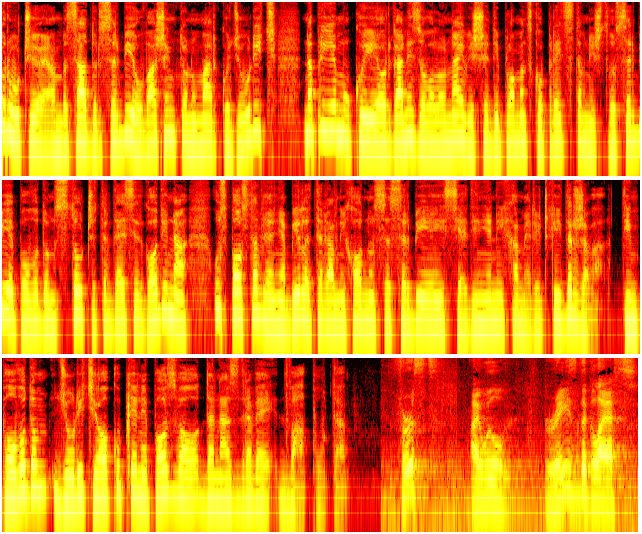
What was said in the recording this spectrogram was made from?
Poručio je ambasador Srbije u Vašingtonu Marko Đurić na prijemu koji je organizovalo najviše diplomatsko predstavništvo Srbije povodom 140 godina uspostavljanja bilateralnih odnosa Srbije i Sjedinjenih američkih država. Tim povodom Đurić je okupljene pozvao da nazdrave dva puta. First, I will raise the glass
